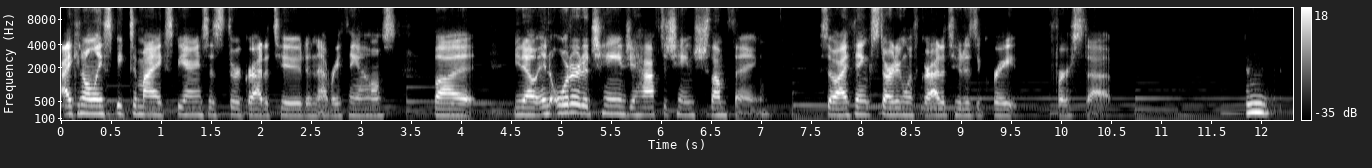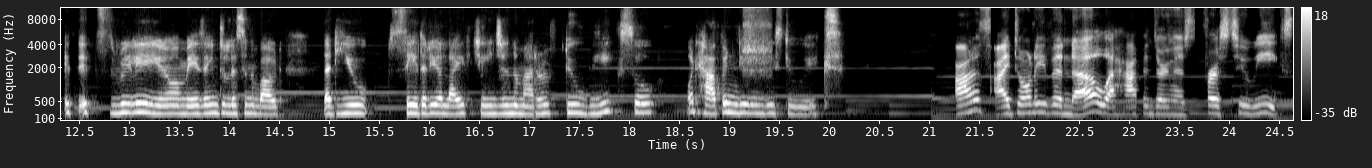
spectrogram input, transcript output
I can only speak to my experiences through gratitude and everything else. But, you know, in order to change, you have to change something. So I think starting with gratitude is a great first step. And it, it's really you know amazing to listen about that you say that your life changed in a matter of two weeks. So what happened during these two weeks? Honestly i don't even know what happened during those first two weeks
